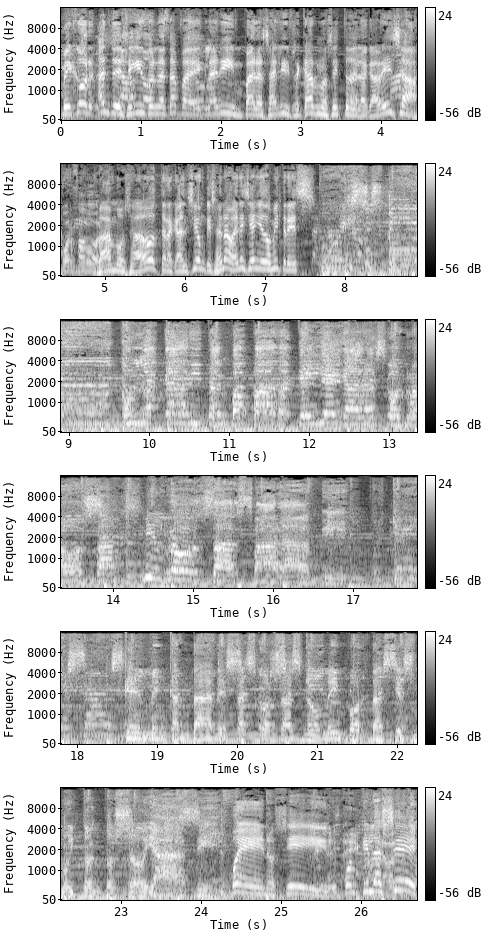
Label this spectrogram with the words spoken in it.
Mejor, antes de seguir con la tapa de Clarín, para salir, sacarnos esto de la cabeza, por favor. vamos a otra canción que sonaba en ese año 2003. Con la carita empapada que llegarás con rosas, Que me encantan esas cosas, no me importa si es muy tonto, soy así. Bueno, sí, porque ¿cómo la la sé,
